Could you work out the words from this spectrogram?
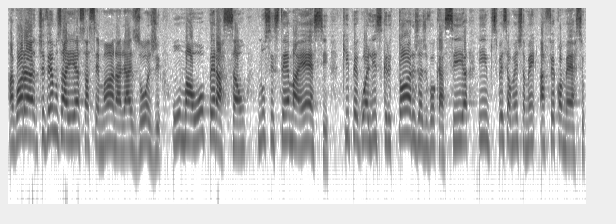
Agora, tivemos aí essa semana, aliás, hoje, uma operação no Sistema S que pegou ali escritórios de advocacia e especialmente também a FEComércio.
